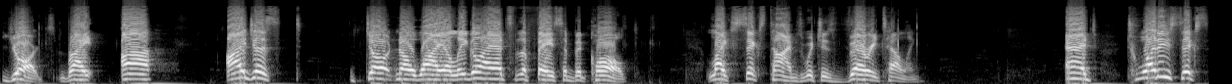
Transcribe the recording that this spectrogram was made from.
yards, right? Uh, I just don't know why illegal hands to the face have been called like six times, which is very telling. And 26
